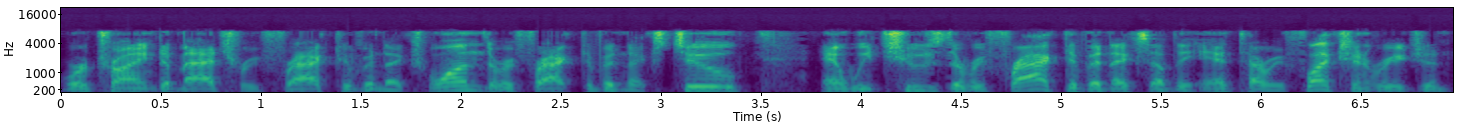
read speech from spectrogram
We're trying to match refractive index one the refractive index two, and we choose the refractive index of the anti-reflection region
